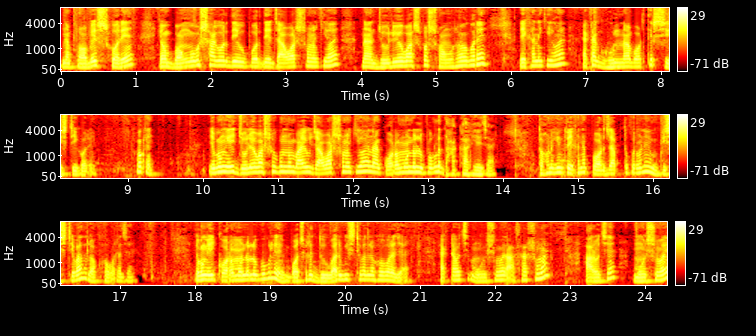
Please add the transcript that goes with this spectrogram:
না, প্রবেশ করে এবং বঙ্গোপসাগর দিয়ে উপর দিয়ে যাওয়ার সময় কি হয়? না, জলীয় বাষ্প সংগ্রহ করে এখানে কি হয়? একটা ঘূর্ণাবর্তের সৃষ্টি করে। ওকে এবং এই জলীয় বাষ্পপূর্ণ বায়ু যাওয়ার সময় কি হয়? না করমণ্ডল উপকূলে ধাক্কা খেয়ে যায়। তখন কিন্তু এখানে পর্যাপ্ত পরিমাণে বৃষ্টিপাত লক্ষ্য করা যায়। এবং এই করমণ্ডল উপকূলে বছরে দুবার বৃষ্টিপাত লক্ষ্য করা যায়। একটা হচ্ছে মৌসুমের আসার সময় আর হচ্ছে মৌসুমে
